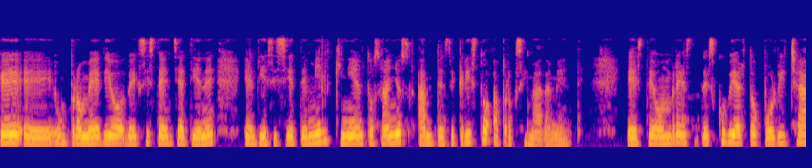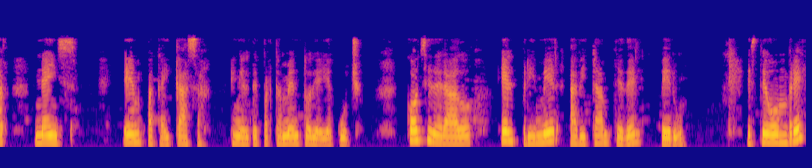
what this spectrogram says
que eh, un promedio de existencia tiene el 17.500 años antes de Cristo aproximadamente. Este hombre es descubierto por Richard Neins en Pacaicasa, en el departamento de Ayacucho, considerado el primer habitante del Perú. Este hombre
